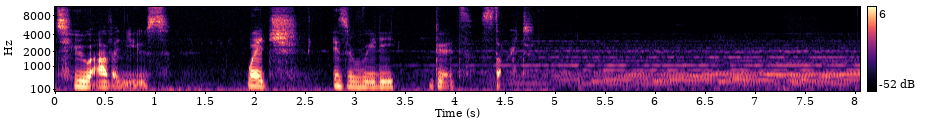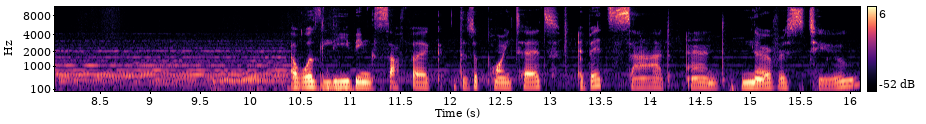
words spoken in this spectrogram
two avenues, which is a really good start. I was leaving Suffolk disappointed, a bit sad and nervous too,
